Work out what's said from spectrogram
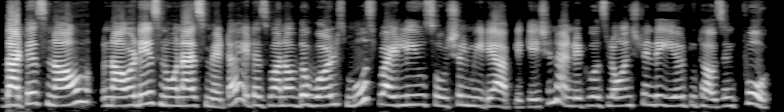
that is now nowadays known as Meta. It is one of the world's most widely used social media application and it was launched in the year 2004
